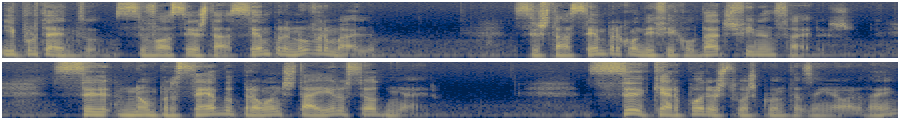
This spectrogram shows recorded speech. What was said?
E, portanto, se você está sempre no vermelho, se está sempre com dificuldades financeiras, se não percebe para onde está a ir o seu dinheiro, se quer pôr as suas contas em ordem,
